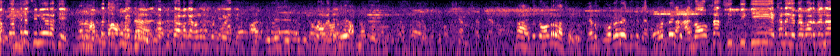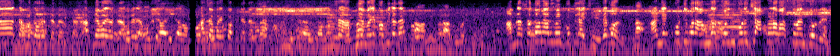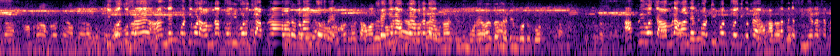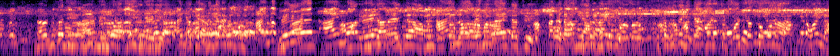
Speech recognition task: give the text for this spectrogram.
আপনার থেকে সিনিয়র আছে। আপনার থেকে শুনে হ্যাঁ আপনি স্যার আমাকে হান্ড্রেড কোটি করে দিন আর এটা এটা যেটা order হবে, আপনাকে কেন স্যার কেন না এটা তো অর্ডার আছে কেন অর্ডার আছে অর্ডারটাই তো সিদ্দিকি এখানে যেতে পারবে না আমাকে অর্ডারটা দেন স্যার। আপনি আমাকে আমাকে আমাকে এটা- এটা আমাদের- আচ্ছা আমাকে কপিটা দেন স্যার। আমি এটা এটা আমি স্যার আপনি আমাকে কপিটা দেন? আমি এখানে আর্গুমেন্ট করব আপনার সাথে আমি আর্গুমেন্ট করতে চাইছি দেখুন হান্ড্রেড কোটি পর আমরা তৈরি করেছি আপনারা বাস্তবায়ন করবেন। কি বলছি স্যার? হান্ড্রেড কোটি পর আমরা তৈরি করেছি আপনারা বাস্তবায়ন করবেন। সেই জন্য আপনি আমাকে মনে হয় আপনি বলছেন আমরা হান্ড্রেড কোটি পর তৈরি করতে আপনার থেকে সিনিয়র আছে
